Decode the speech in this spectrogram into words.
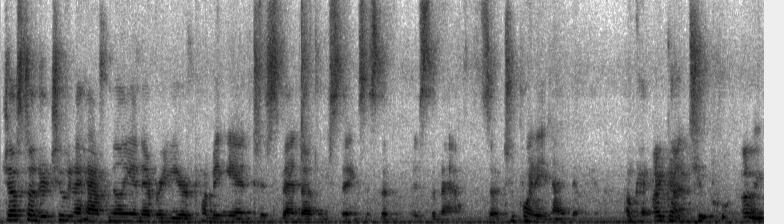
just under two and a half million every year coming in to spend on these things is the, is the math, so two point eight nine million, okay. I got two, po- oh,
